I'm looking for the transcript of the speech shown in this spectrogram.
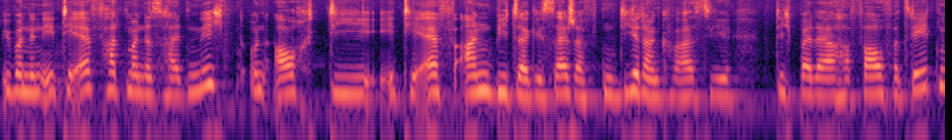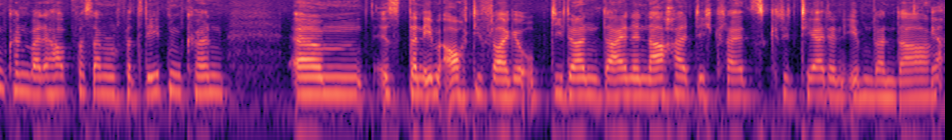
über den ETF hat man das halt nicht und auch die ETF-Anbietergesellschaften, die dann quasi dich bei der HV vertreten können, bei der Hauptversammlung vertreten können, ähm, ist dann eben auch die Frage, ob die dann deine Nachhaltigkeitskriterien eben dann da ja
